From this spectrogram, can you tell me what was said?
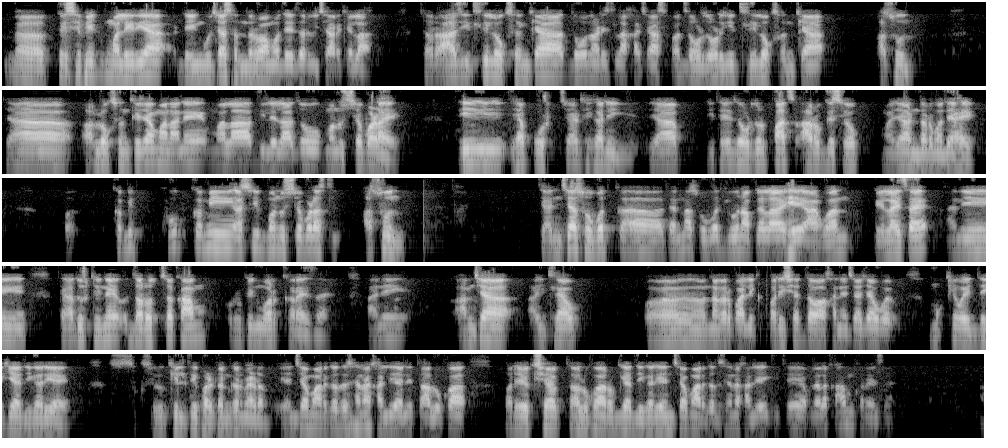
स्पेसिफिक मलेरिया डेंग्यूच्या संदर्भामध्ये जर विचार केला तर आज इथली लोकसंख्या दोन अडीच लाखाच्या आसपास जवळजवळ ही इथली लोकसंख्या असून त्या लोकसंख्येच्या मानाने मला दिलेला जो मनुष्यबळ आहे ती ह्या पोस्टच्या ठिकाणी या इथे जवळजवळ पाच आरोग्य सेवक माझ्या अंडरमध्ये आहे. कमीत खूप कमी अशी मनुष्यबळ अस- असून त्यांच्यासोबत का- त्यांना सोबत घेऊन आपल्याला हे आव्हान केलायचं आहे आणि त्या दृष्टीने दररोजचं काम रुटीन वर्क करायचं आहे. आणि आमच्या इथल्या नगरपालिका परिषद दवाखान्याच्या ज्या मुख्य वैद्यकीय अधिकारी आहेत श्री किल्ती फलटणकर मॅडम यांच्या मार्गदर्शनाखाली आणि तालुका पर्यवेक्षक तालुका आरोग्य अधिकारी यांच्या मार्गदर्शनाखाली इथे आपल्याला काम करायचं आहे.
